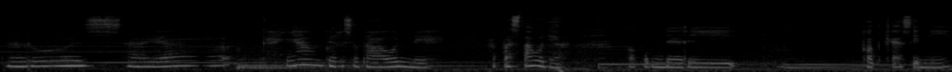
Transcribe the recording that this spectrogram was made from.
Terus saya kayaknya hampir setahun deh, apa setahun ya, vakum dari podcast ini.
